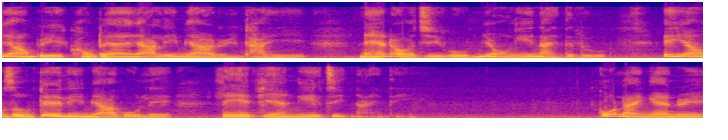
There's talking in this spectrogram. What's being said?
မြောင်ပေခုံတန်းရလေးများတွင်ထိုင်ရင်နန်းတော်ကြီးကိုမျှော်ငေးနိုင်သလိုအိမ်အောင်ဆုံးတဲလေးများကိုလည်းလဲပြန်ငေးကြည့်နိုင်သည်ကိုယ်နိုင်ငံတွင်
